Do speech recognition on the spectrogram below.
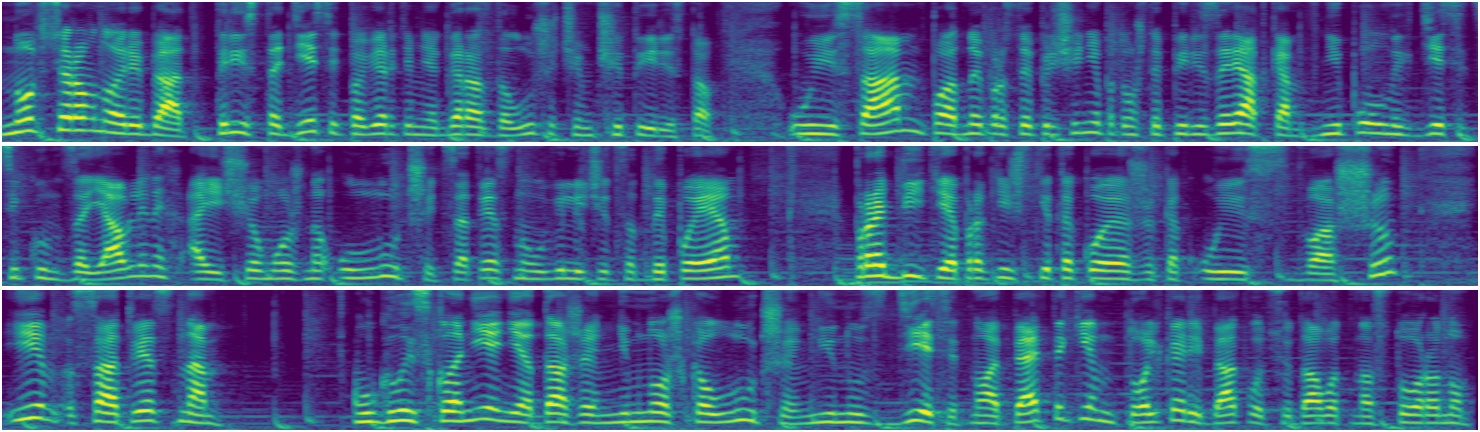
но все равно, ребят, 310, поверьте мне, гораздо лучше, чем 400 у ИСа, по одной простой причине, потому что перезарядка в неполных 10 секунд заявленных, а еще можно улучшить, соответственно, увеличится ДПМ, пробитие практически такое же, как у ИС-2Ш. И, соответственно, Углы склонения даже немножко лучше, минус 10, но опять-таки только, ребят, вот сюда вот на сторону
